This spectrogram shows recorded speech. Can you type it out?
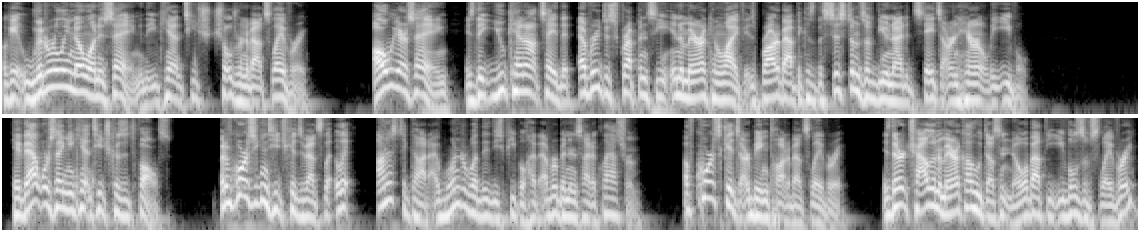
Okay, literally no one is saying that you can't teach children about slavery. All we are saying is that you cannot say that every discrepancy in American life is brought about because the systems of the United States are inherently evil. Okay, that we're saying you can't teach because it's false. But of course, you can teach kids about slavery. Honest to God, I wonder whether these people have ever been inside a classroom. Of course, kids are being taught about slavery. Is there a child in America who doesn't know about the evils of slavery?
